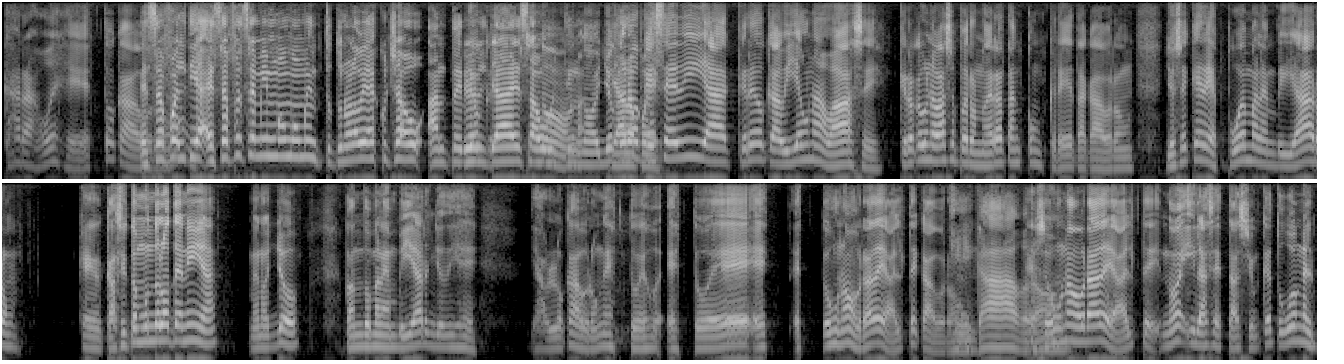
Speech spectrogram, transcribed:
carajo es esto, cabrón? Ese fue el día, ese fue ese mismo momento. Tú no lo habías escuchado anterior Yo ya esa no, última. No, yo Ya creo que ese día creo que había una base. Creo que había una base, pero no era tan concreta, cabrón. Yo sé que después me la enviaron, que casi todo el mundo lo tenía, menos yo. Cuando me la enviaron, yo dije, diablo, cabrón, esto es, esto es, es- esto es una obra de arte, cabrón. Qué cabrón. Eso es una obra de arte. No, y la aceptación que tuvo en el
